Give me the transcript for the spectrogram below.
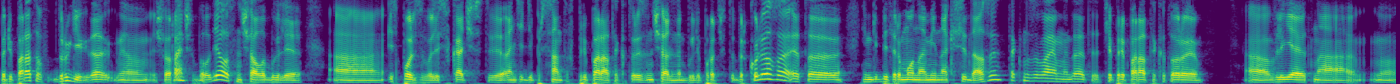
препаратов других. Да? Э, еще раньше было дело, сначала были, э, использовались в качестве антидепрессантов препараты, которые изначально были против туберкулеза. Это ингибиторы моноаминоксидазы, так называемые. Да? Это те препараты, которые э, влияют на э,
